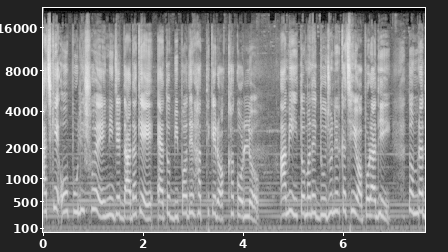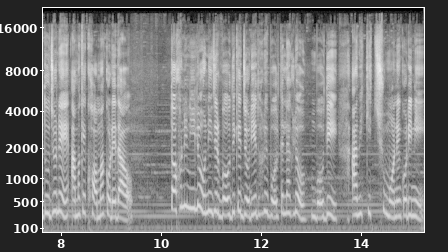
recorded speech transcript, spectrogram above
আজকে ও পুলিশ হয়ে নিজের দাদাকে এত বিপদের হাত থেকে রক্ষা করল। আমি তোমাদের দুজনের কাছেই অপরাধী। তোমরা দুজনে আমাকে ক্ষমা করে দাও। তখনই নীলু নিজের বৌদিকে জড়িয়ে ধরে বলতে লাগল, বৌদি, আমি কিচ্ছু মনে করিনি।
